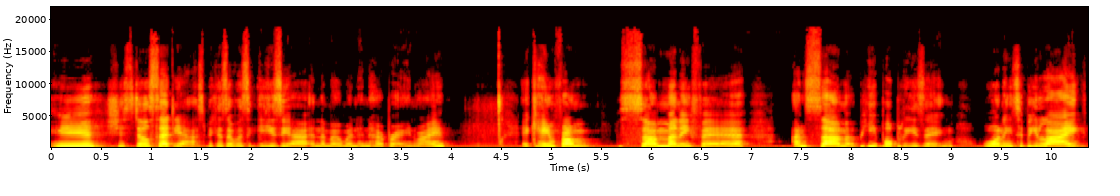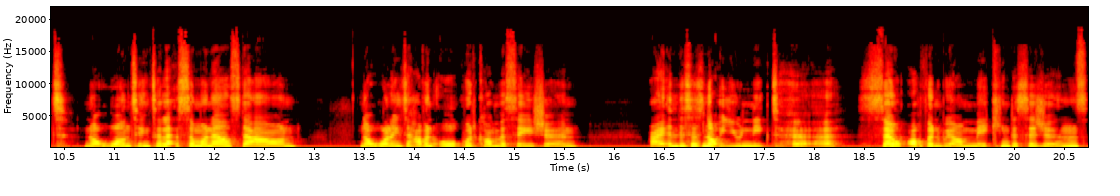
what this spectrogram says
eh, she still said yes because it was easier in the moment in her brain, right? It came from some money fear and some people pleasing, wanting to be liked, not wanting to let someone else down, not wanting to have an awkward conversation, right? And this is not unique to her. So often we are making decisions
